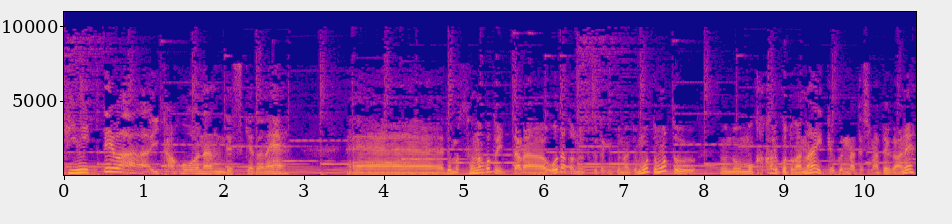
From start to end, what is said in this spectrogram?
気に入ってはいた方なんですけどね。えー、でもそんなこと言ったら、小高の作った曲なんてもっともっと、うんもうかかることがない曲になってしまってるからね。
